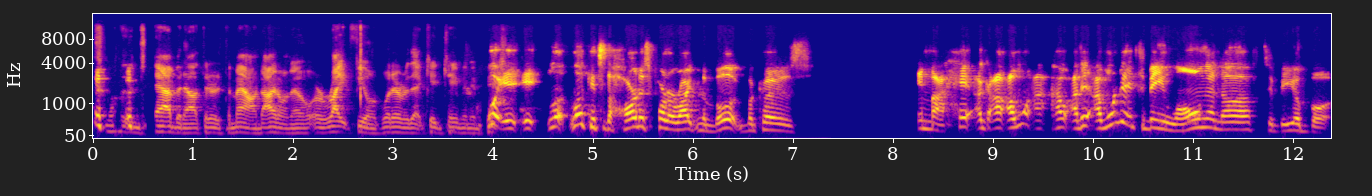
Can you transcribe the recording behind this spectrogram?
had one of them stab it out there at the mound. I don't know, or right field, whatever that kid came in and Well, it, it, look, look, it's the hardest part of writing the book because in my head, I, I, I want, I, I, did- I wanted it to be long enough to be a book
